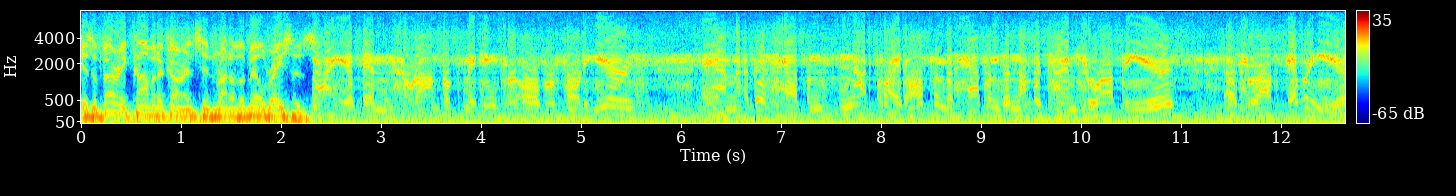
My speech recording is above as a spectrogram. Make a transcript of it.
is a very common occurrence in run-of-the-mill races. I have been around bookmaking for over 40 years, and this happens not quite often, but happens a number of times throughout the years, uh, throughout every year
